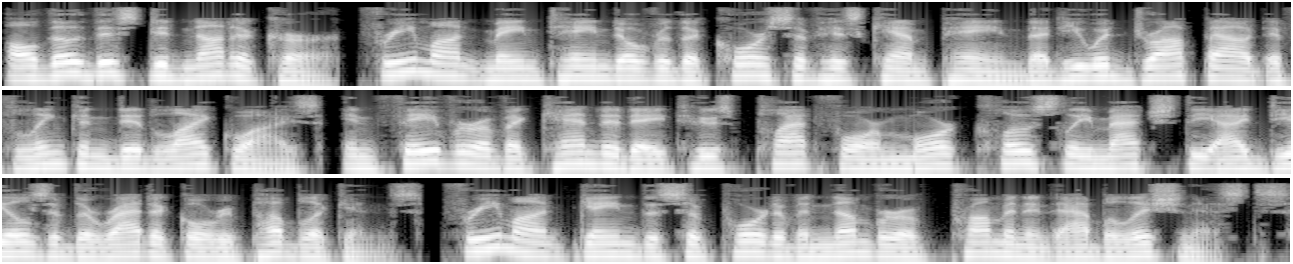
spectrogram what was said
Although this did not occur, Fremont maintained over the course of his campaign that he would drop out if Lincoln did likewise, in favor of a candidate whose platform more closely matched the ideals of the Radical Republicans. Fremont gained the support of a number of prominent abolitionists.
